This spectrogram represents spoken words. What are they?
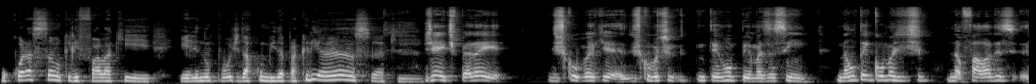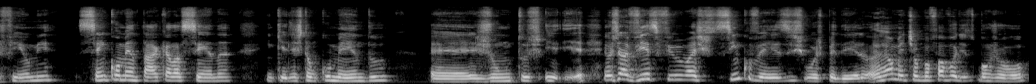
o coração, que ele fala que ele não pôde dar comida pra criança, que... Gente, peraí. Desculpa que, desculpa te interromper, mas assim, não tem como a gente não, falar desse filme sem comentar aquela cena em que eles estão comendo é, juntos. E, e- eu já vi esse filme umas cinco vezes, O Hospedeiro. Realmente é o meu favorito, Bom Jorro.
